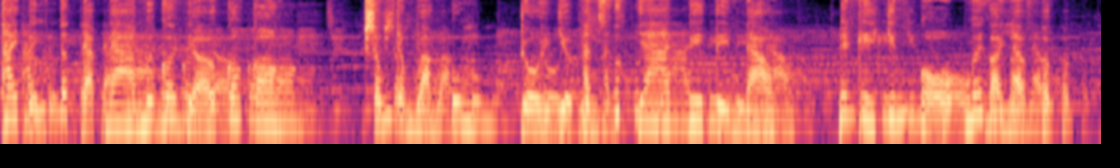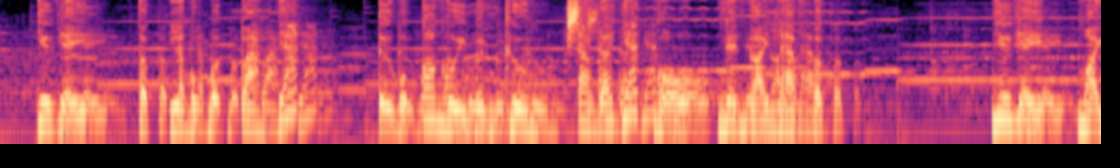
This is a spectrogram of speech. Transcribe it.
thái tử tất đạt đa mới có vợ có con. sống trong hoàng cung rồi vượt hành xuất gia đi tìm đạo. đến khi chứng ngộ mới gọi là phật. Như vậy phật là một bậc toàn giác từ một con người bình thường sau đó giác ngộ nên gọi là phật. Như vậy mọi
